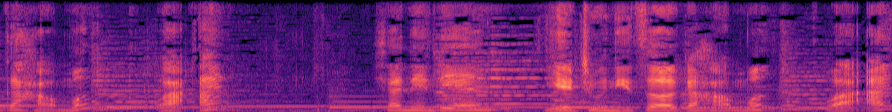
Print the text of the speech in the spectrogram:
个好梦，晚安。小点点也祝你做个好梦，晚安。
